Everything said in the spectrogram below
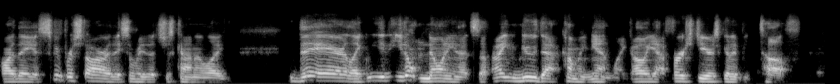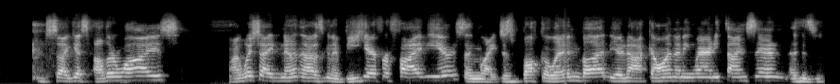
are they a superstar? Are they somebody that's just kind of like there? Like, you, you don't know any of that stuff. I knew that coming in. Like, oh yeah, first year is going to be tough. So I guess otherwise, I wish I'd known that I was going to be here for five years and like just buckle in, bud. You're not going anywhere anytime soon. As,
